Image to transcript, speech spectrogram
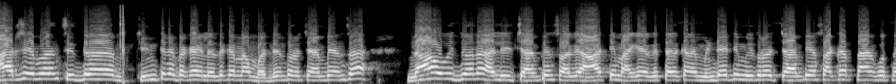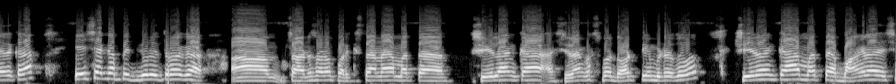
ಆರ್ ಸಿ ಬನ್ಸ್ ಇದ್ರ ಚಿಂತನೆ ಬೇಕಾಗಿಲ್ಲ ಅದಕ್ಕೆ ನಾವು ಮಧ್ಯಂತರ ಚಾಂಪಿಯನ್ಸ್ ನಾವು ಇದ್ವಿ ಅಂದ್ರೆ ಅಲ್ಲಿ ಚಾಂಪಿಯನ್ಸ್ ಆಗಿ, ಆ ಟೀಮ್ ಆಗೇ ಆಗುತ್ತೆ. ಅದಕ್ಕೆ ನಮ್ ಇಂಡಿಯಾ ಟೀಮ್ ಇದ್ರ ಚಾಂಪಿಯನ್ಸ್ ಆಗತ್ ನಾನು ಗೊತ್ತಿನ ಏಷ್ಯಾ ಕಪ್ ಇದ್ರು ಇದ್ರೊಳಗ, ಆ, ಸಣ್ಣ ಸಣ್ಣ ಪಾಕಿಸ್ತಾನ ಮತ್ತ ಶ್ರೀಲಂಕಾ ಶ್ರೀಲಂಕಾ ಸ್ವಲ್ಪ ದೊಡ್ಡ ಟೀಮ್ ಬಿಡೋದು ಶ್ರೀಲಂಕಾ ಮತ್ತೆ ಬಾಂಗ್ಲಾದೇಶ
